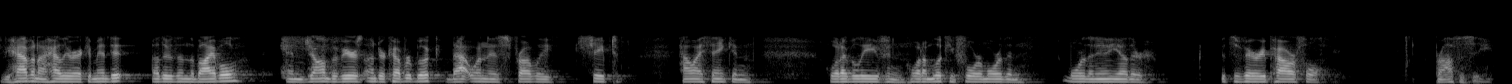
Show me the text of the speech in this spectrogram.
If you haven't, I highly recommend it. Other than the Bible and John Bevere's Undercover book, that one has probably shaped how I think and what I believe and what I'm looking for more than more than any other it's a very powerful prophecy.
